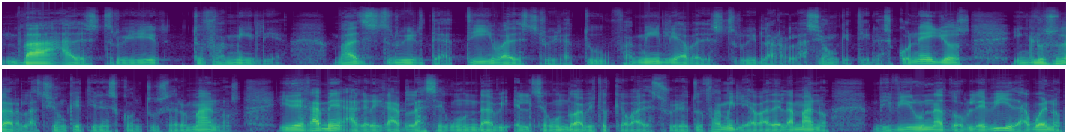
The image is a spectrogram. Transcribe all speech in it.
va a destruir tu familia, va a destruirte a ti, va a destruir a tu familia, va a destruir la relación que tienes con ellos, incluso la relación que tienes con tus hermanos. Y déjame agregar la segunda, el segundo hábito que va a destruir a tu familia, va de la mano, vivir una doble vida. Bueno,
